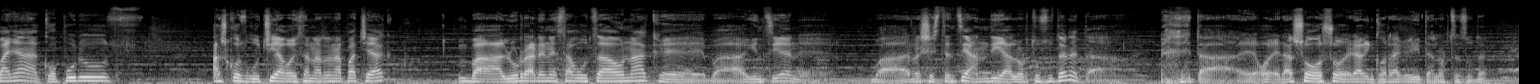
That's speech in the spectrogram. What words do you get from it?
Baina kopuruz askoz gutxiago izan arren apatxeak ba, lurraren ezagutza honak e, ba, egintzien e, ba, resistentzia handia lortu zuten eta eta e, eraso oso eraginkorrak egitea lortzen zuten.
